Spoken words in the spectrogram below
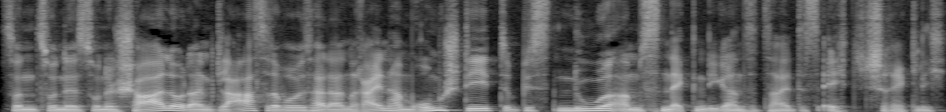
so, ein, so, eine, so eine Schale oder ein Glas oder wo es halt dann rein haben rumsteht, du bist nur am Snacken die ganze Zeit. Das ist echt schrecklich.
